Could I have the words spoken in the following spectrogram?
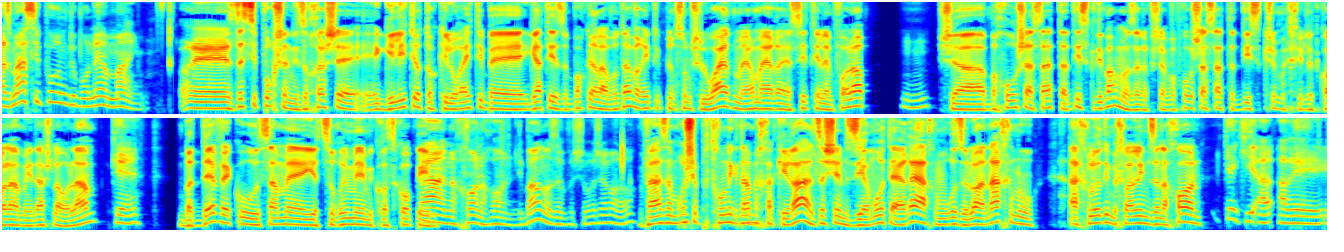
אז מה הסיפור עם דובוני המים? אה, זה סיפור שאני זוכר שגיליתי אותו, כאילו ראיתי, ב... הגעתי איזה בוקר לעבודה וראיתי פרסום של Wired, מהר מהר עשיתי להם follow up, מהמם. שהבחור שעשה את הדיסק, דיברנו על זה אני חושב, הבחור שעשה את הדיסק שמכיל את כל המידע של העולם, כן. בדבק הוא שם אה, יצורים אה, מיקרוסקופיים. אה, נכון, נכון. דיברנו על זה בשבוע שעבר, לא? ואז אמרו שפתחו נגדם בחקירה על זה שהם זיהמו את הירח, ואמרו זה לא אנחנו, אנחנו לא יודעים בכלל אם זה נכון. כן, כי הרי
